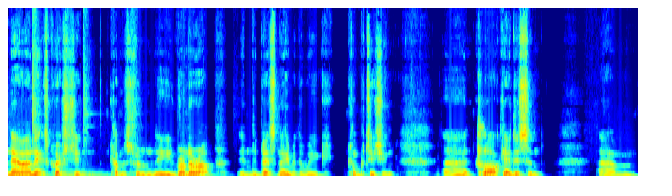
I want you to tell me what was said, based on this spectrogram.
Now, our next question comes from the runner up in the Best Name of the Week competition, uh, Clark Edison. Um,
